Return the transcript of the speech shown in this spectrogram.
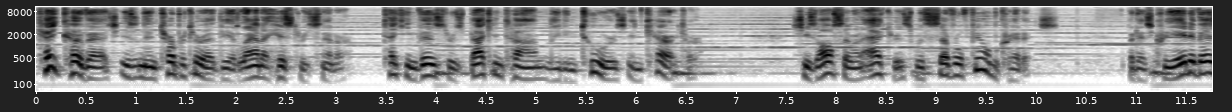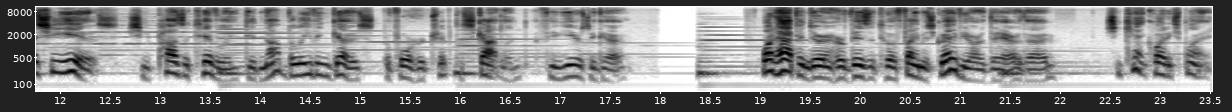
Kate Kovach is an interpreter at the Atlanta History Center, taking visitors back in time, leading tours in character. She's also an actress with several film credits. But as creative as she is, she positively did not believe in ghosts before her trip to Scotland a few years ago. What happened during her visit to a famous graveyard there, though, she can't quite explain.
